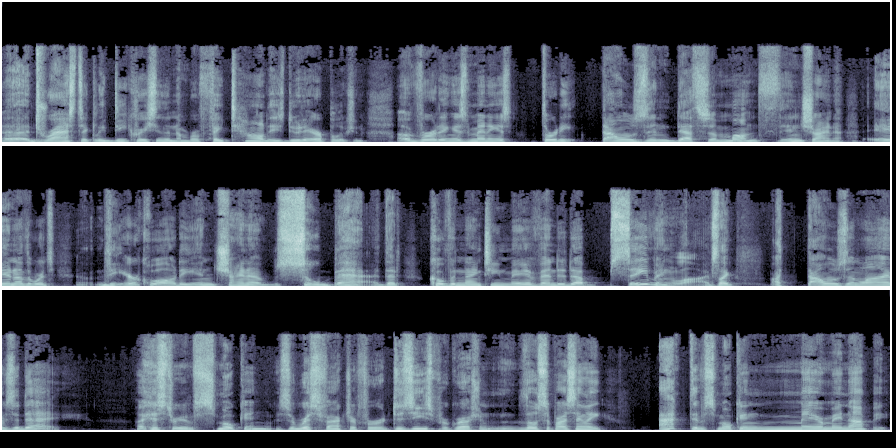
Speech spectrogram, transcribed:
uh, drastically decreasing the number of fatalities due to air pollution, averting as many as 30 1,000 deaths a month in China. In other words, the air quality in China was so bad that COVID-19 may have ended up saving lives, like a thousand lives a day. A history of smoking is a risk factor for disease progression, though surprisingly, active smoking may or may not be.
